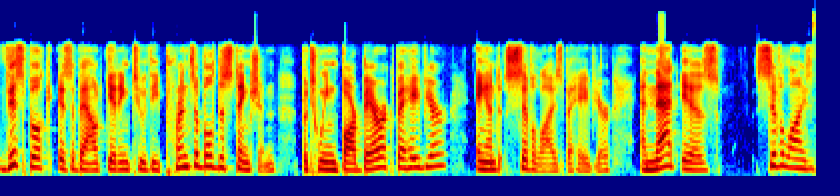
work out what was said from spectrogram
This book is about getting to the principal distinction between barbaric behavior and civilized behavior, and that is civilized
